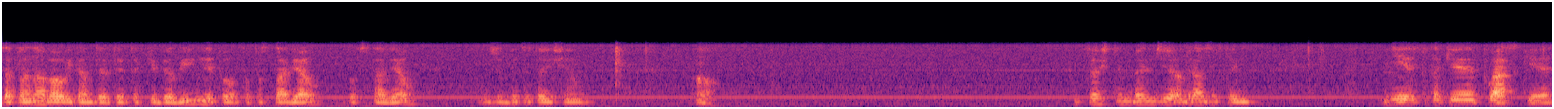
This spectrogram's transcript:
zaplanował i tam te, te takie drobiny po, po postawiał, powstawiał, żeby tutaj się o. I coś tym będzie od razu w tym nie jest to takie płaskie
